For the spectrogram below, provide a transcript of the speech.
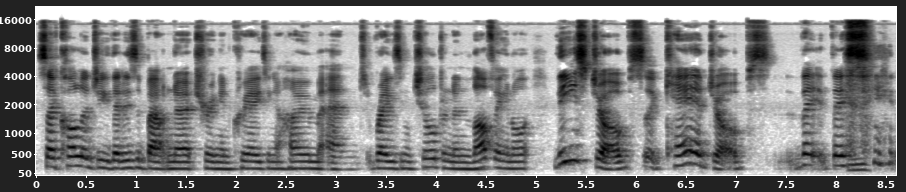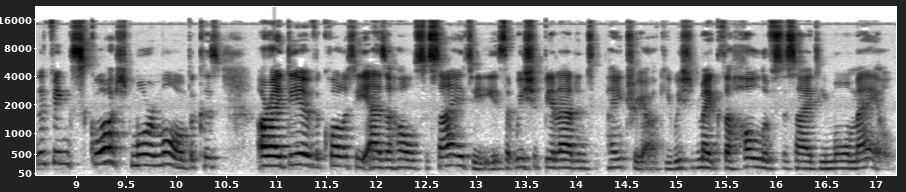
psychology that is about nurturing and creating a home and raising children and loving and all these jobs, uh, care jobs, they they mm. they're being squashed more and more because our idea of equality as a whole society is that we should be allowed into the patriarchy. We should make the whole of society more male.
